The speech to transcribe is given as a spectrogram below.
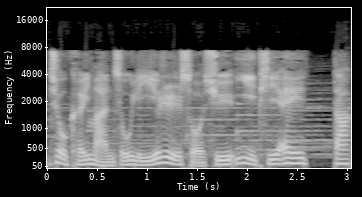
就可以满足一日所需 EPA。哒。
